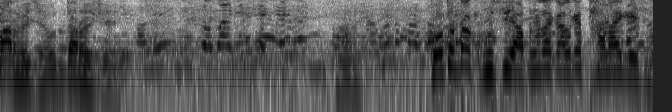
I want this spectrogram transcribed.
বার হয়েছে উদ্ধার হয়েছে? হ্যাঁ। কতটা খুশি? আপনারা কালকে থানায় গেছেন?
